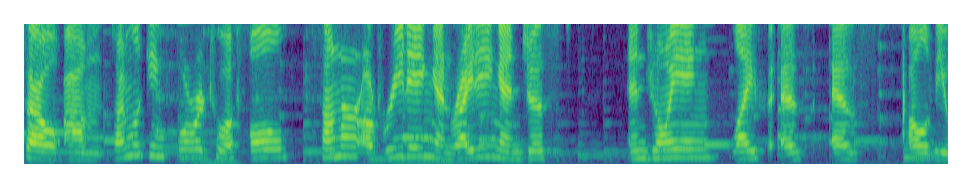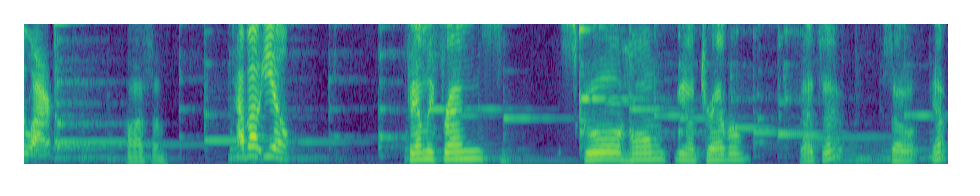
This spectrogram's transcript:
So um, so I'm looking forward to a full summer of reading and writing and just enjoying life as as all of you are. Awesome. How about you? Family, friends, school, home, you know, travel. That's it. So, yep.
